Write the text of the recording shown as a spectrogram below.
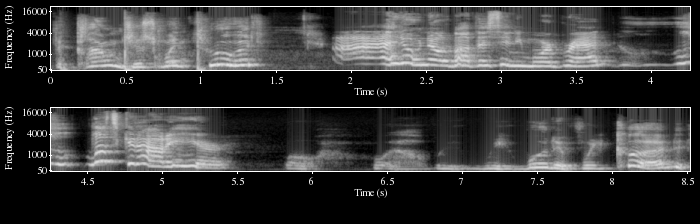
the clown just went through it. I don't know about this anymore, Brad. L- Let's get out of here. Oh, well, we, we would if we could.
